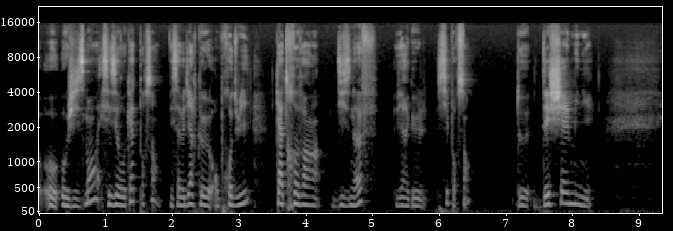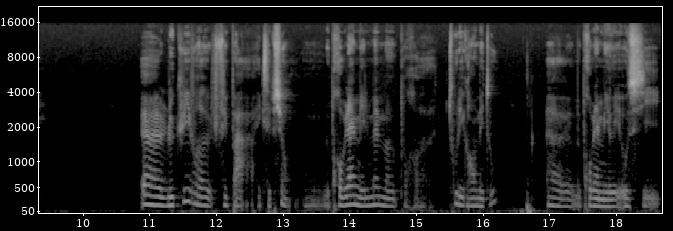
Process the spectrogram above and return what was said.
au, au gisement et c'est 0,4%. Mais ça veut dire qu'on produit 99,6% de déchets miniers. Euh, le cuivre ne fait pas exception. Euh, le problème est le même pour euh, tous les grands métaux. le problème est aussi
